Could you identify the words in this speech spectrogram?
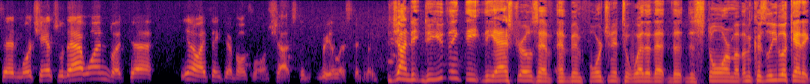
said more chance with that one, but uh, you know I think they're both long shots. To, realistically, John, do, do you think the, the Astros have, have been fortunate to weather that the, the storm of? I mean, because you look at it,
